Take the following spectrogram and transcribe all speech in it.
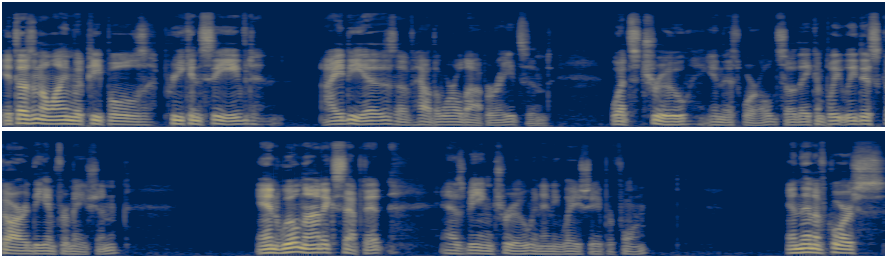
It doesn't align with people's preconceived ideas of how the world operates and what's true in this world, so they completely discard the information and will not accept it as being true in any way, shape, or form. And then, of course,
